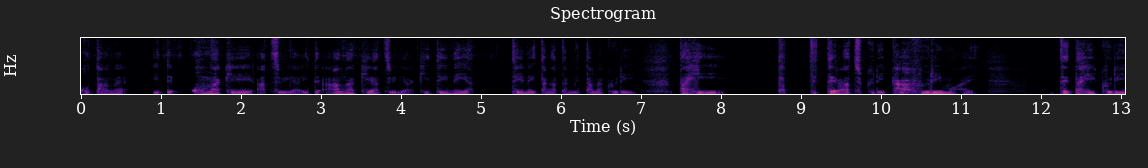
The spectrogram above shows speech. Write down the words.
ko tāna i te ona ke atu ia, i te anga ke atu ia ki tēnei, tēnei tangata me tana kuri. Tahi te tera atu kurī, ka huri mai tētahi kurī,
